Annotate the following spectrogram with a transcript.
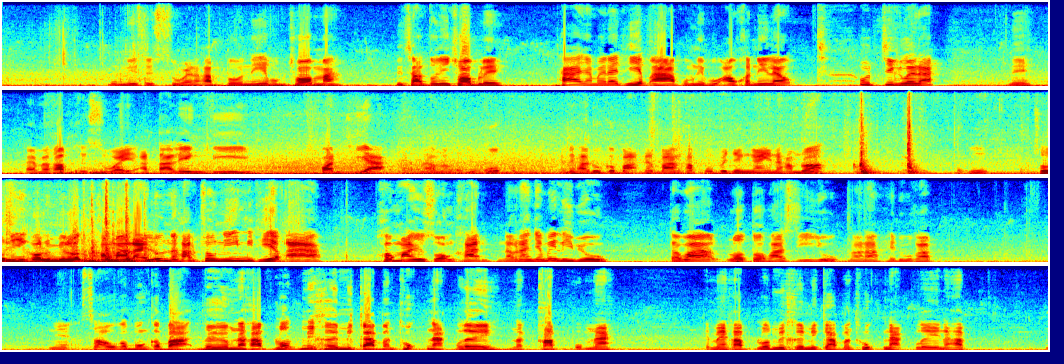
มุมนี้สวยๆนะครับ ตัวนี้ผมชอบมะนิสสันตัวนี้ชอบเลย ถ้ายังไม่ได้ TFR ผมเนี่ยผมเอาคันนี้แล้วพูดจริงเลยนะนี่เห็นไหมครับสวยๆอัตราเร่งดี ควันเทียนะครับแล้วอยู่ครบเดี๋ยวพาดูกระบะกันบ้างครับผมเป็นยังไงนะครับเนาะนี่ช่วงนี้ก็มีรถเข้ามาหลายรุ่นนะครับ ช่วงนี้มี TFR เข้ามาอยู่สองคันนะนั้นยังไม่รีวิว แต่ว่ารถตัวภาษีอยู่นะนะให้ดูครับเนี่ยเสากระบงกระบะเดิมนะครับรถไม่เคยมีการบรรทุกหนักเลยนะครับ ผมนะเห็นไหมครับรถไม่เคยมีการบรรทุกหนักเลยนะครับ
